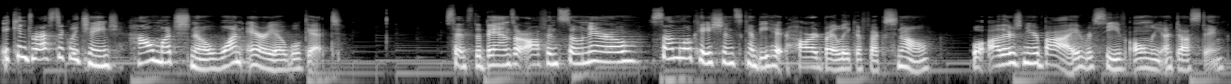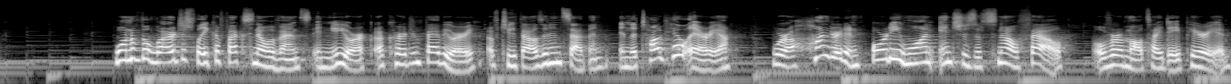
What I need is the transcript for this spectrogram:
it can drastically change how much snow one area will get. Since the bands are often so narrow, some locations can be hit hard by lake effect snow, while others nearby receive only a dusting. One of the largest lake effect snow events in New York occurred in February of 2007 in the Tug Hill area, where 141 inches of snow fell over a multi day period.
